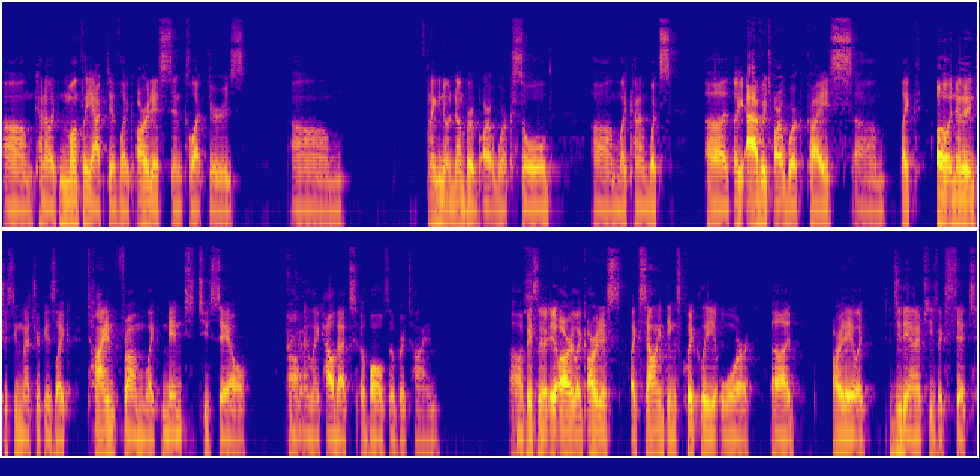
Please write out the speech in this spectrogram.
um, kind of like monthly active like artists and collectors, um, like you know number of artworks sold, um, like kind of what's uh, like average artwork price. Um, like oh, another interesting metric is like time from like mint to sale, uh, okay. and like how that evolves over time. Uh, basically, are like artists like selling things quickly, or uh, are they like do the NFTs like sit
